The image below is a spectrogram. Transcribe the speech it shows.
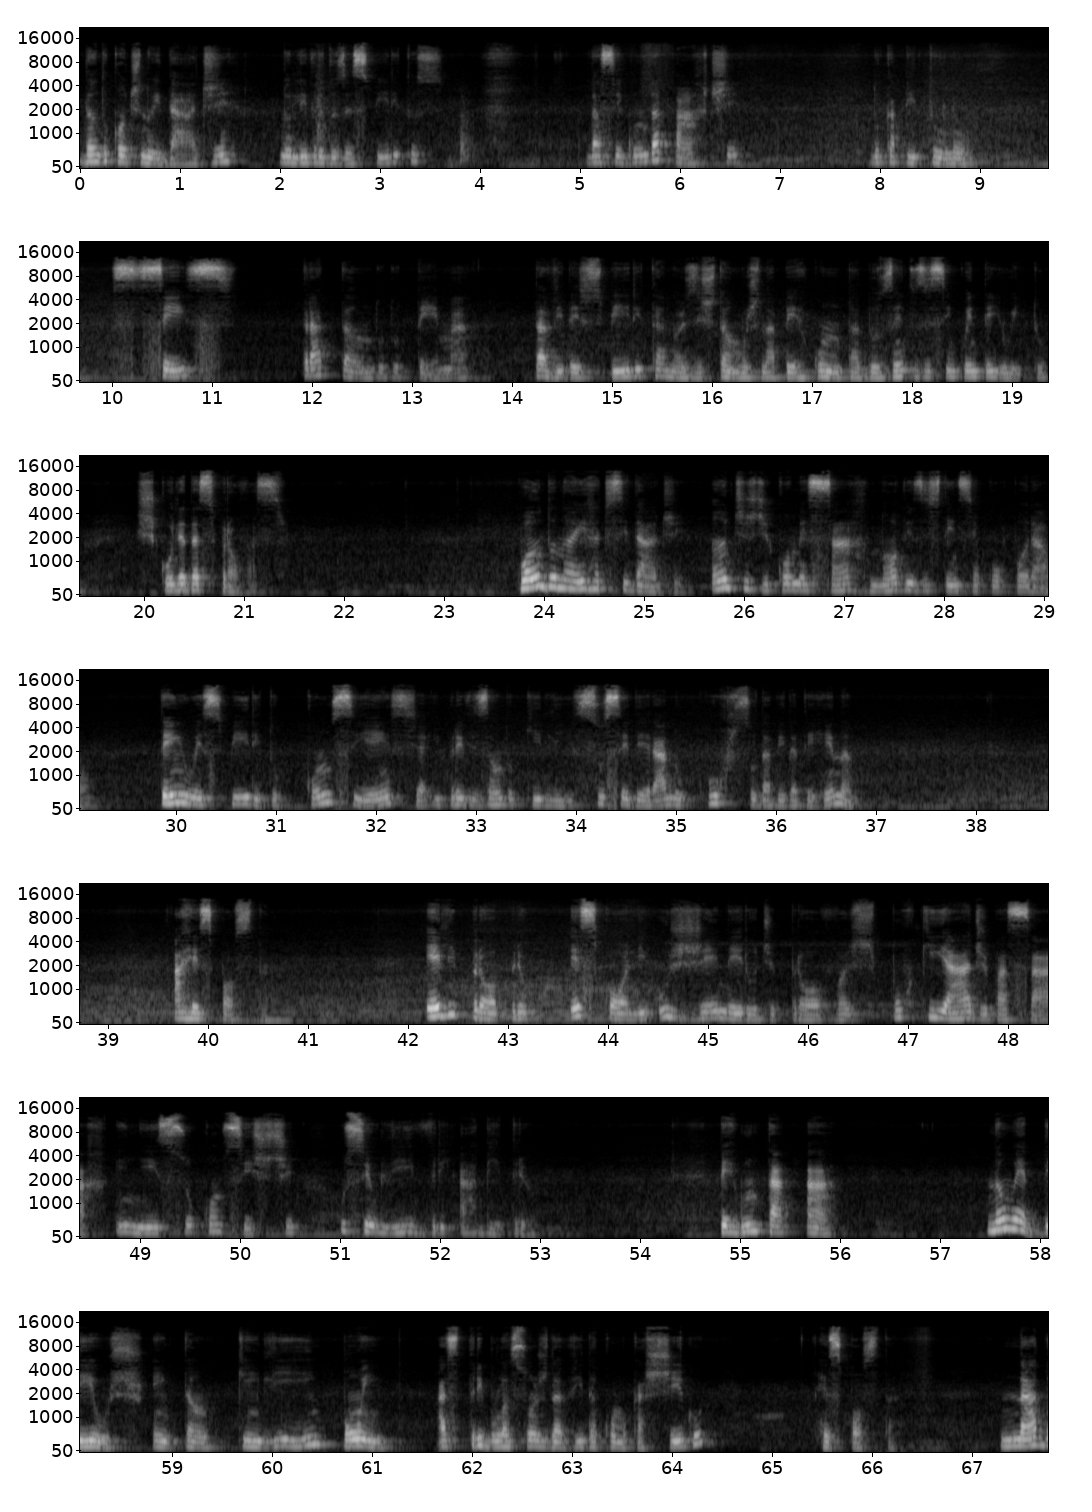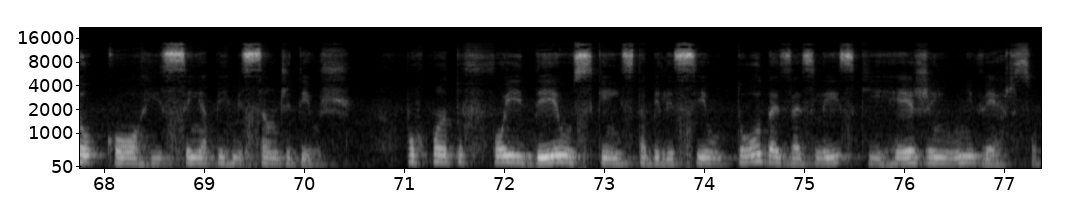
Dando continuidade no Livro dos Espíritos, da segunda parte do capítulo 6, tratando do tema da vida espírita, nós estamos na pergunta 258, escolha das provas. Quando na erraticidade, antes de começar nova existência corporal, tem o espírito consciência e previsão do que lhe sucederá no curso da vida terrena? A resposta: Ele próprio escolhe o gênero de provas por que há de passar, e nisso consiste o seu livre arbítrio. Pergunta A. Não é Deus, então, quem lhe impõe as tribulações da vida como castigo? Resposta: Nada ocorre sem a permissão de Deus, porquanto foi Deus quem estabeleceu todas as leis que regem o universo.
